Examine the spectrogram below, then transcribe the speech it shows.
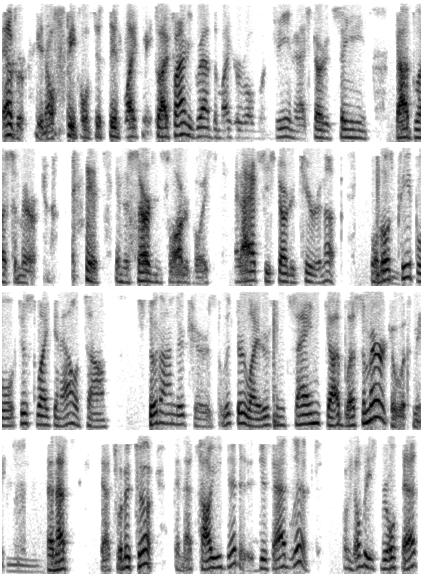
ever. You know, people just didn't like me. So I finally grabbed the microphone with Gene and I started singing "God Bless America" in the Sergeant Slaughter voice, and I actually started tearing up. Well, those mm-hmm. people, just like in Allentown, stood on their chairs, lit their lighters, and sang "God Bless America" with me, mm. and that's that's what it took, and that's how you did it. It just ad libbed. Well, nobody wrote that.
